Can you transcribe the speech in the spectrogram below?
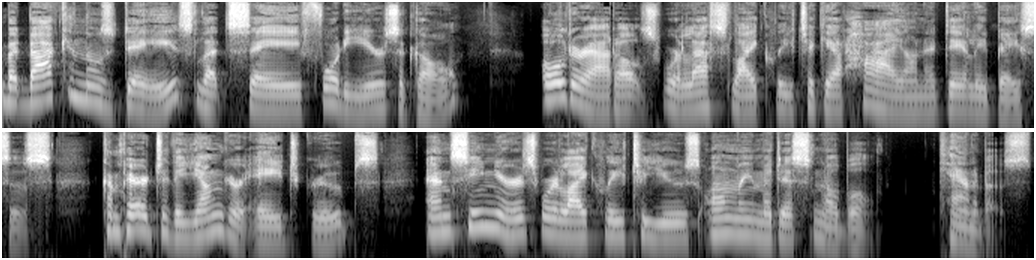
But back in those days, let's say 40 years ago, older adults were less likely to get high on a daily basis compared to the younger age groups, and seniors were likely to use only medicinal cannabis.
